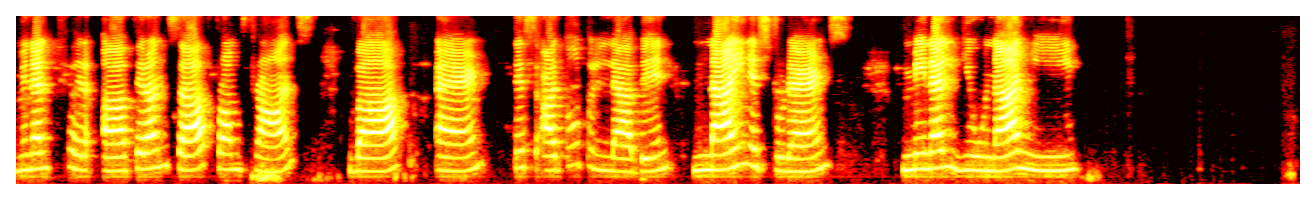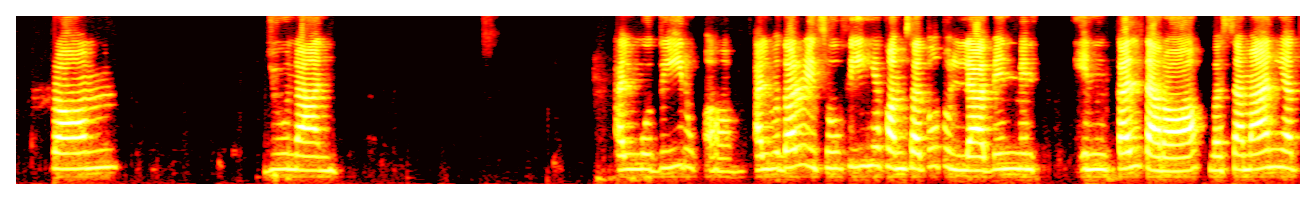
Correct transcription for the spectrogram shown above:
Minal uh, Firanza from France. Va and tis'atu tullabin nine students minal Yunani from Yunan. المدير المدرس فيه خمسة طلاب من إنكلترا وثمانية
